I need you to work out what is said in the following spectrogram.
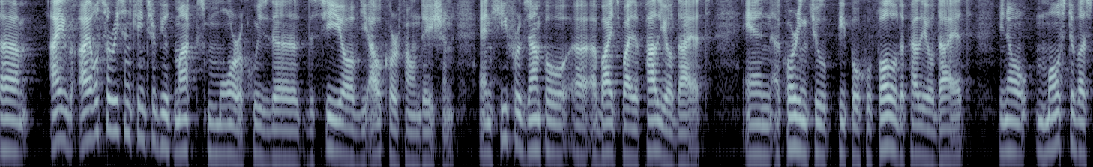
Um, I, I also recently interviewed Max More, who is the, the CEO of the Alcor Foundation. And he, for example, uh, abides by the paleo diet. And according to people who follow the paleo diet, you know, most of us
